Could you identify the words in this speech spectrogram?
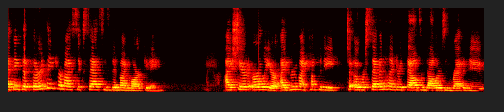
I think the third thing for my success has been my marketing. I shared earlier, I grew my company to over $700,000 in revenue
